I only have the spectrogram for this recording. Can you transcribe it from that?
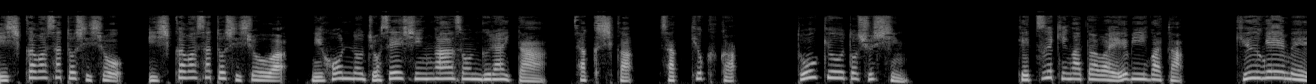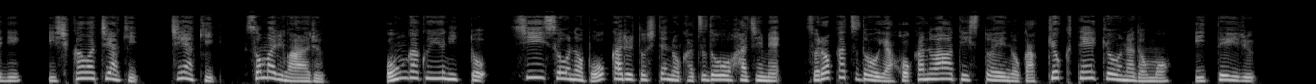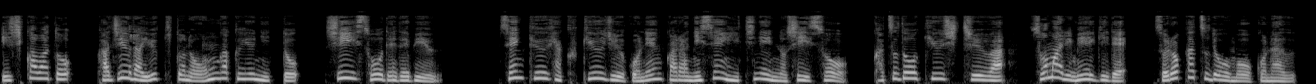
石川聡賞。石川聡賞は、日本の女性シンガーソングライター、作詞家、作曲家。東京都出身。血液型は AB 型。旧芸名に、石川千秋、千秋、ソマリがある。音楽ユニット、シーソーのボーカルとしての活動をはじめ、ソロ活動や他のアーティストへの楽曲提供なども言っている。石川と梶浦由紀との音楽ユニット、シーソーでデビュー。1995年から2001年のシーソー、活動休止中は、ソマリ名義で、ソロ活動も行う。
